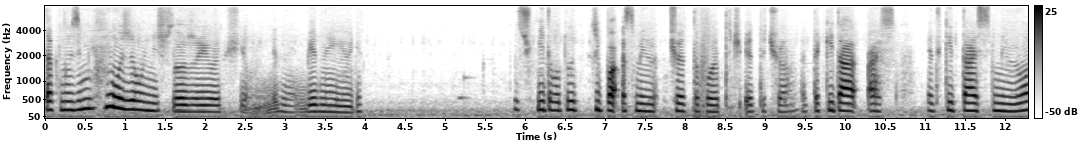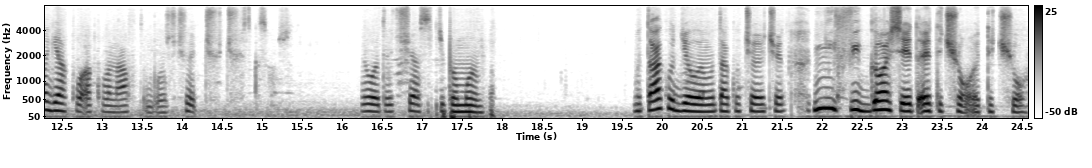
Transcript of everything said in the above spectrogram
Так, ну землю уже уничтожили вообще. Бедные, бедные люди. Тут какие-то вот тут типа осьмин... Что это такое? Это, это что? Это какие-то ос... Это какие-то осьминоги, аква... акванавты. Боже, что я сказал? Ну вот, вот сейчас типа мы вот так вот делаем, вот так вот, что, что. Нифига себе, это, это чё, это чё?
